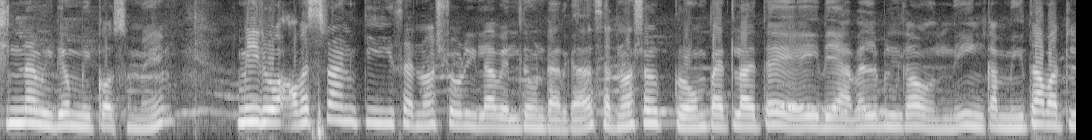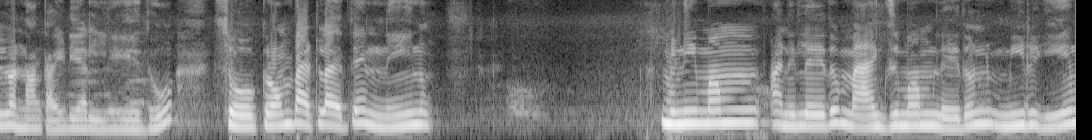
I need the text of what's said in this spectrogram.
చిన్న వీడియో మీకోసమే. మీరు అవసరానికి సర్వా స్టోర్ ఇలా వెళ్తూ ఉంటారు కదా. సర్వా స్టోర్ క్రోంపేటలో అయితే ఇది అవైలబుల్గా ఉంది. ఇంకా మిగతా వాటిల్లో నాకు ఐడియా లేదు. సో క్రోంపేటలో అయితే నేను మినిమం అని లేదు మ్యాక్సిమం లేదు. మీరు ఏం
